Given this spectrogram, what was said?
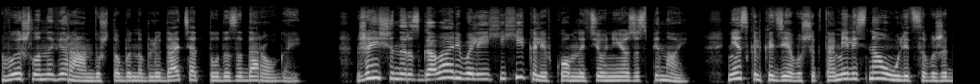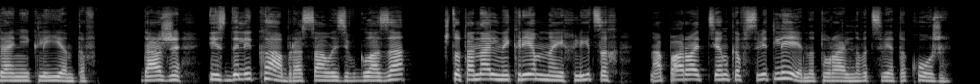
Вышла на веранду, чтобы наблюдать оттуда за дорогой. Женщины разговаривали и хихикали в комнате у нее за спиной. Несколько девушек томились на улице в ожидании клиентов. Даже издалека бросалось в глаза, что тональный крем на их лицах на пару оттенков светлее натурального цвета кожи.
